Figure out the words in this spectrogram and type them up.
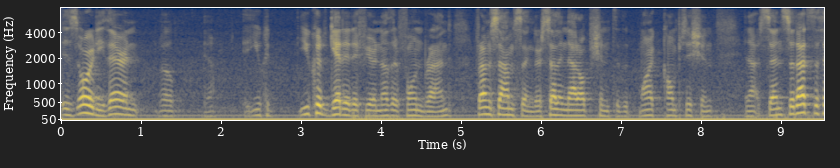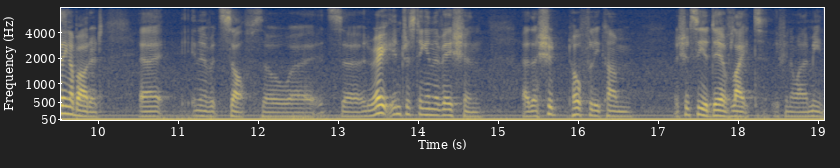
is already there, and well, you, you could you could get it if you're another phone brand from Samsung. They're selling that option to the market competition in that sense. So that's the thing about it, uh, in of itself. So uh, it's a very interesting innovation uh, that should hopefully come. It should see a day of light, if you know what I mean.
